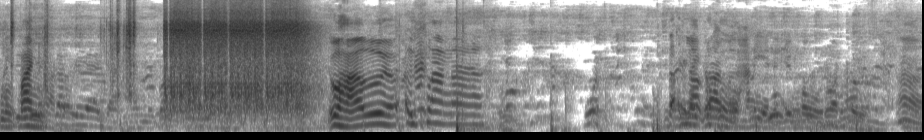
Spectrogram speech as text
buồng banh ô hả ơi ơi khang à. Đã nhạc rồi à.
